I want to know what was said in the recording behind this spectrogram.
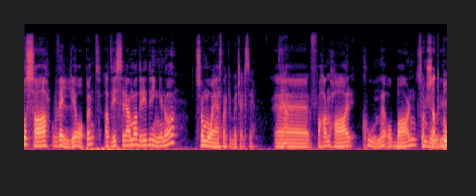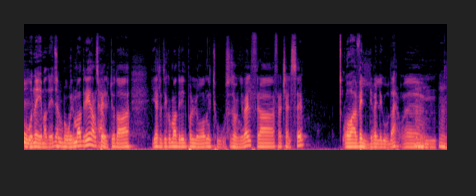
og sa veldig åpent at hvis Real Madrid ringer nå, så må jeg snakke med Chelsea. Eh, For han har kone og barn som Fortsatt bor boende i Madrid, ja. Som bor i Madrid. Han Ja. spilte jo da i Atletico Madrid på lån i to sesonger, vel, fra, fra Chelsea. Og var veldig, veldig god der. Um, Mm, mm.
